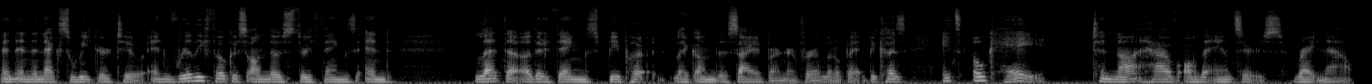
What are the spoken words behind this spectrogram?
and in the next week or two and really focus on those three things and let the other things be put like on the side burner for a little bit because it's okay to not have all the answers right now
